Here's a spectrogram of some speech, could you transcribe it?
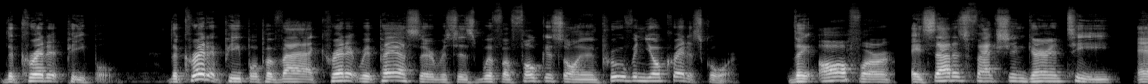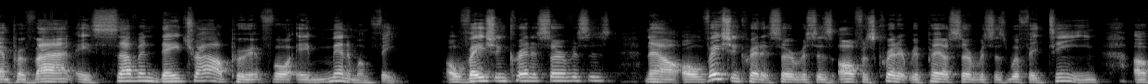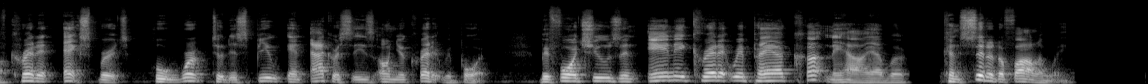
the credit people. The credit people provide credit repair services with a focus on improving your credit score. They offer a satisfaction guarantee and provide a seven day trial period for a minimum fee. Ovation Credit Services. Now, Ovation Credit Services offers credit repair services with a team of credit experts who work to dispute inaccuracies on your credit report. Before choosing any credit repair company, however, consider the following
